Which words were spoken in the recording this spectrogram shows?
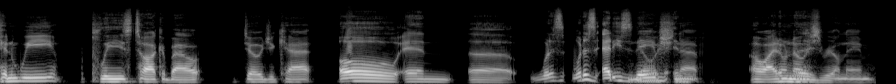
Can we please talk about Doja Cat? Oh, and uh, what is what is Eddie's Noah name? in Oh, I don't know the- his real name.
